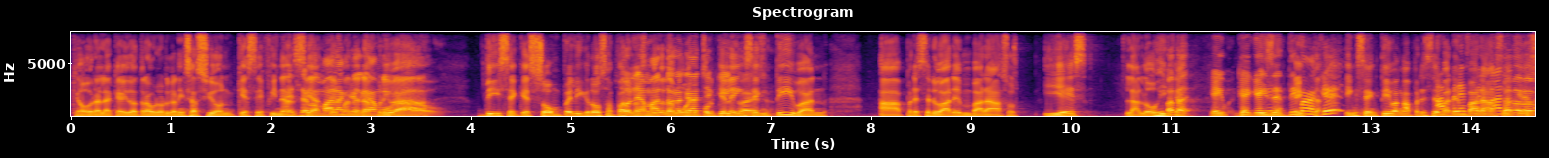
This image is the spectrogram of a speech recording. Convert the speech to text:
que ahora le ha caído a través de una organización que se financia es de manera privada. morado. Dice que son peligrosas para Sonia la salud de la mujer porque le a incentivan a preservar embarazos y es la lógica. Papá, ¿Que, que, que incentivan a qué? Incentivan a preservar A preservar embarazos. esos.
